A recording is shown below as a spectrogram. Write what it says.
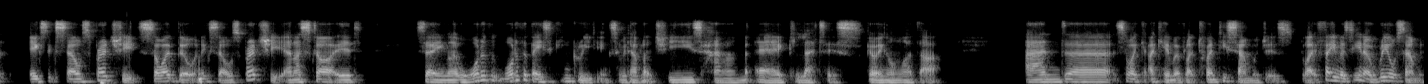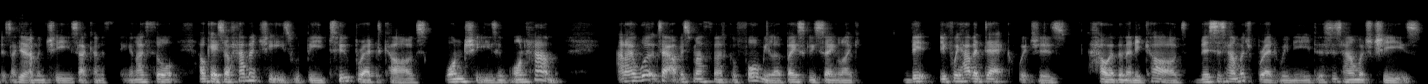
it's Excel spreadsheets. So I built an Excel spreadsheet and I started saying like, well, what are the what are the basic ingredients? So we'd have like cheese, ham, egg, lettuce, going on like that. And uh, so I, I came up with like 20 sandwiches, like famous, you know, real sandwiches, like Yeah. ham and cheese, that kind of thing. And I thought, okay, so ham and cheese would be two bread cards, one cheese, and one ham. And I worked out this mathematical formula, basically saying like, the, if we have a deck which is however many cards, this is how much bread we need, this is how much cheese.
